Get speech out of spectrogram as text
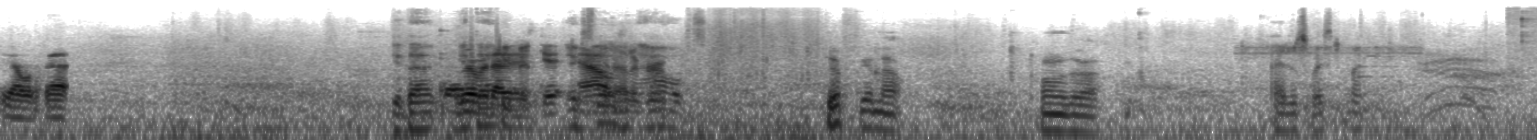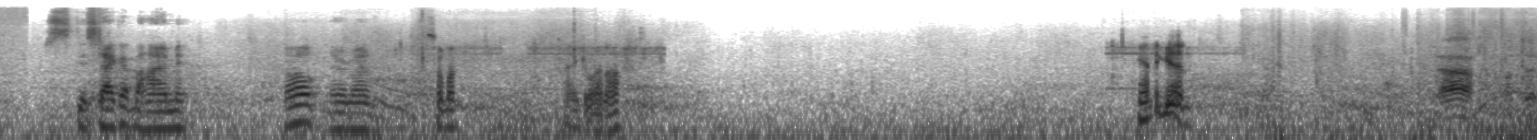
Yeah, with that. Get that. Get Whatever that that. is, get Explosion out. Out of group. out. Yep, getting out. Corner of the rock. I just wasted my. S- Stack up behind me. Oh, never mind. Someone. I going off. And again. Ah, what the?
